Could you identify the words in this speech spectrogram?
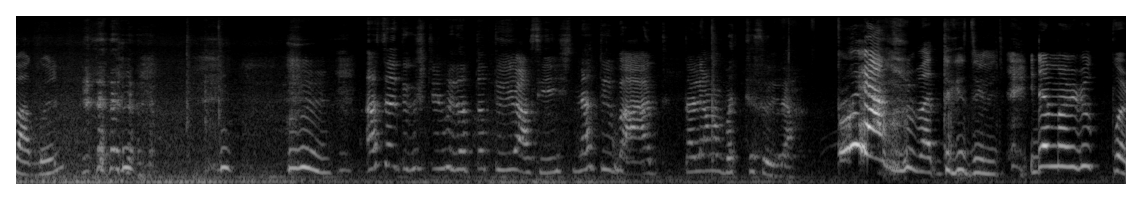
পাগল আচ্ছা তুই গোষ্ঠীর ভিতর তো তুই আসিস না তুই বাদ। তাহলে আমার বাচ্চা চলে যা। তুই আমার বাদ থেকে চলিস এটা আমার রূপপুর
